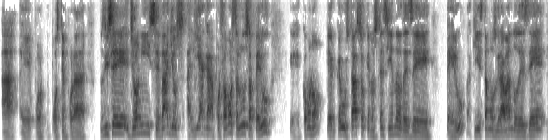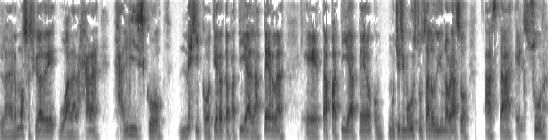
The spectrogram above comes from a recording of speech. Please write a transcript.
a eh, postemporada. Nos dice Johnny Ceballos Aliaga, por favor, saludos a Perú. Eh, ¿Cómo no? Qué, gustazo que nos estén siguiendo desde Perú. Aquí estamos grabando desde la hermosa ciudad de Guadalajara, Jalisco, México, tierra tapatía, la perla eh, tapatía, pero con muchísimo gusto un saludo y un abrazo hasta el sur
